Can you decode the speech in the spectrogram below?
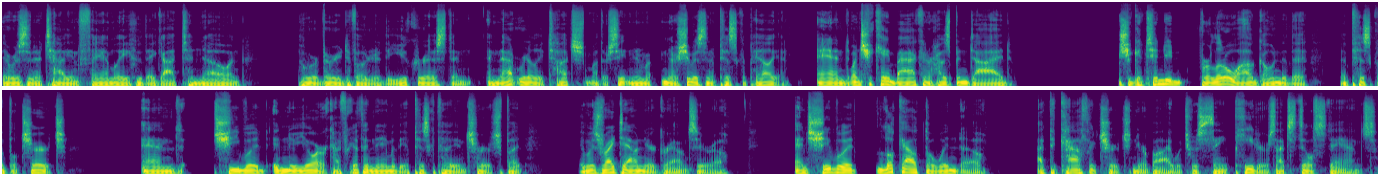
there was an Italian family who they got to know and who were very devoted to the Eucharist, and and that really touched Mother Seton. You know, she was an Episcopalian, and when she came back and her husband died, she continued for a little while going to the Episcopal Church, and she would in New York. I forget the name of the Episcopalian church, but it was right down near Ground Zero, and she would look out the window at the Catholic church nearby, which was St. Peter's. That still stands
